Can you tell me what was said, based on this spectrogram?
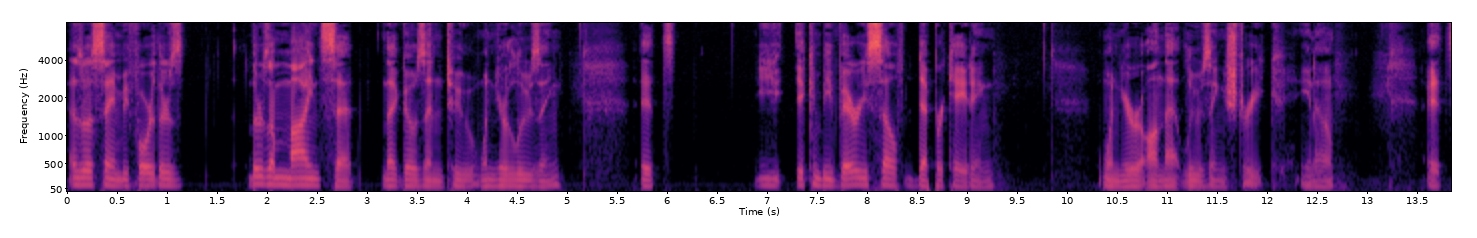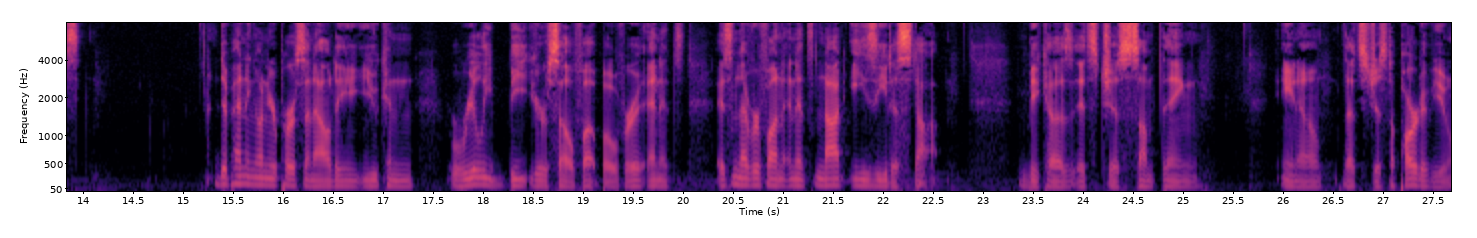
as I was saying before. There's there's a mindset that goes into when you're losing. It's you, it can be very self-deprecating when you're on that losing streak, you know. It's depending on your personality, you can really beat yourself up over it and it's it's never fun and it's not easy to stop because it's just something you know that's just a part of you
